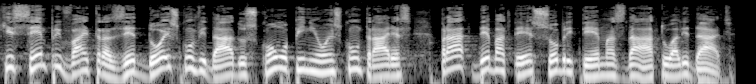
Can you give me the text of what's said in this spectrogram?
que sempre vai trazer dois convidados com opiniões contrárias para debater sobre temas da atualidade.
